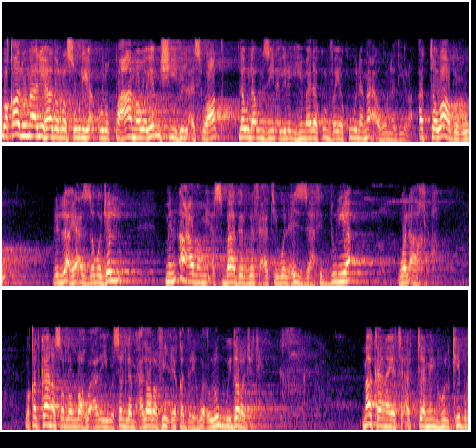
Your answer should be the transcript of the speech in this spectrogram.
وقالوا ما لهذا الرسول يأكل الطعام ويمشي في الأسواق؟ لولا أنزل إليه ملك فيكون معه نذيرا. التواضع لله عز وجل من أعظم أسباب الرفعة والعزة في الدنيا والآخرة. وقد كان صلى الله عليه وسلم على رفيع قدره وعلو درجته. ما كان يتأتى منه الكبر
